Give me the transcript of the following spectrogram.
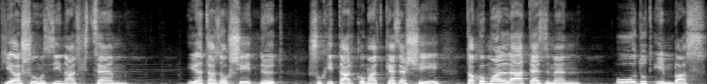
Tiasum zinachcem, illetve azok sétnőd, sukitárkomat kezesé, takomal látezmen, ódut imbasz,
